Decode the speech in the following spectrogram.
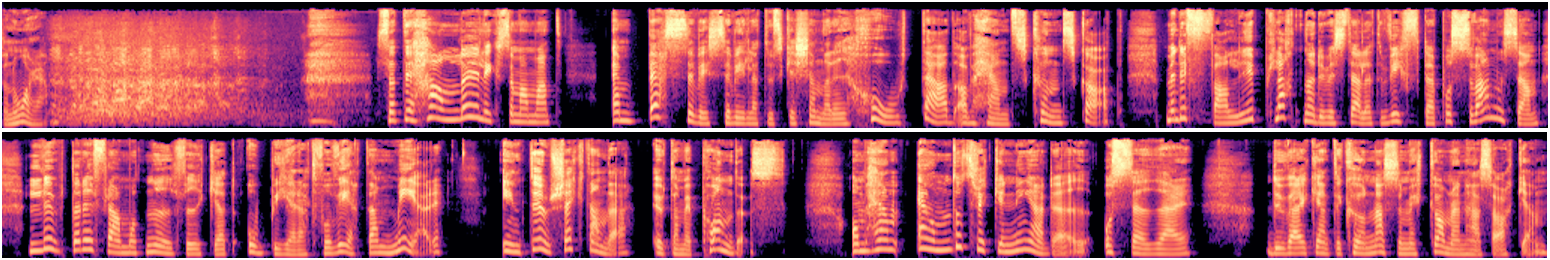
000 åren? Så det handlar ju liksom om att En besserwisser vill att du ska känna dig hotad av hens kunskap, men det faller ju platt när du istället viftar på svansen, lutar dig framåt nyfiket och ber att få veta mer. Inte ursäktande, utan med pondus. Om hen ändå trycker ner dig och säger du verkar inte kunna så mycket om den här saken.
